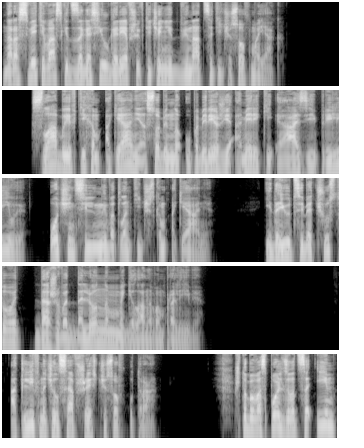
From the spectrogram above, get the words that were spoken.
На рассвете Васкиц загасил горевший в течение 12 часов маяк. Слабые в Тихом океане, особенно у побережья Америки и Азии, приливы очень сильны в Атлантическом океане и дают себя чувствовать даже в отдаленном Магеллановом проливе. Отлив начался в 6 часов утра. Чтобы воспользоваться им,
